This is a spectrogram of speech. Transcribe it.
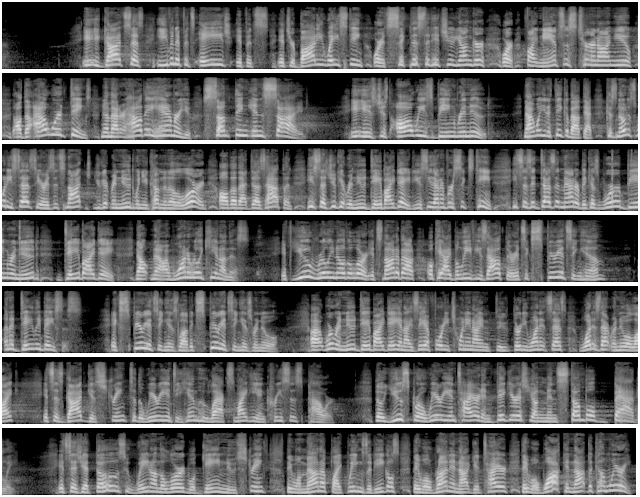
God says, even if it's age, if it's, it's your body wasting, or it's sickness that hits you younger, or finances turn on you, all the outward things, no matter how they hammer you, something inside is just always being renewed. Now, I want you to think about that because notice what he says here is it's not you get renewed when you come to know the Lord, although that does happen. He says you get renewed day by day. Do you see that in verse 16? He says it doesn't matter because we're being renewed day by day. Now, now I want to really key in on this. If you really know the Lord, it's not about, okay, I believe he's out there. It's experiencing him on a daily basis, experiencing his love, experiencing his renewal. Uh, we're renewed day by day. In Isaiah 40, 29 through 31, it says, What is that renewal like? It says, God gives strength to the weary, and to him who lacks might, he increases power. Though youths grow weary and tired, and vigorous young men stumble badly. It says, Yet those who wait on the Lord will gain new strength. They will mount up like wings of eagles. They will run and not get tired. They will walk and not become weary.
